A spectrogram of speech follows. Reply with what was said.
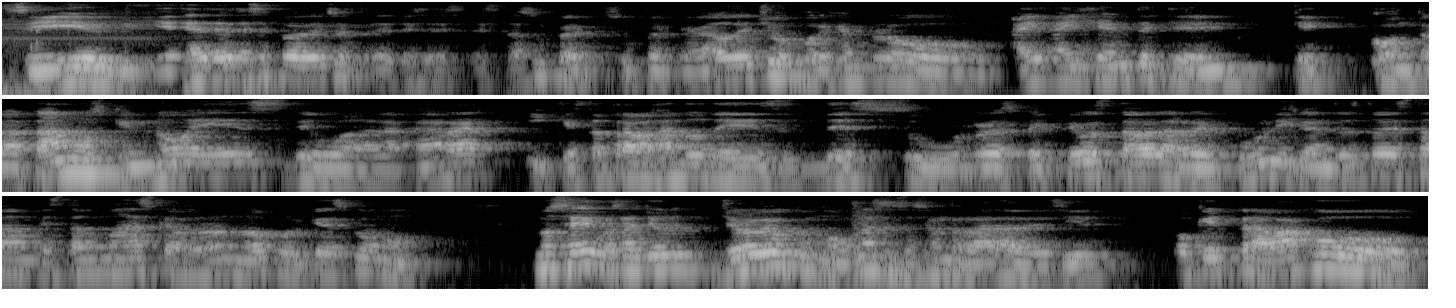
Sí, y e- e- ese pedo de hecho es- es- es- está súper súper cagado. De hecho, por ejemplo, hay, hay gente que, que contratamos que no es de Guadalajara y que está trabajando desde su respectivo estado de la República. Entonces todo está, está más cabrón, ¿no? Porque es como, no sé, o sea, yo, yo lo veo como una sensación rara de decir, ok, trabajo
